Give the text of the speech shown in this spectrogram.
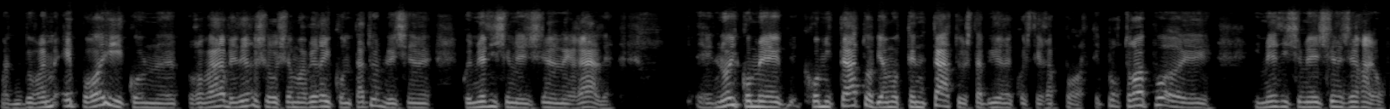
dovremmo, e poi con, provare a vedere se riusciamo ad avere il contatto con i medici di medicina generale. E noi come comitato abbiamo tentato di stabilire questi rapporti. Purtroppo eh, i medici di medicina generale, o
